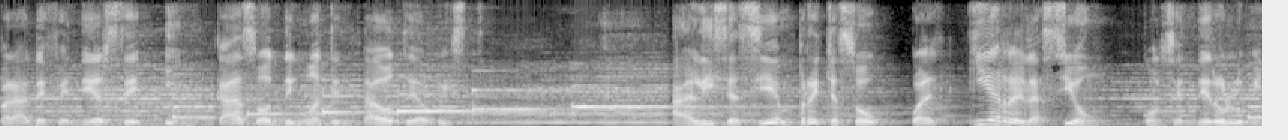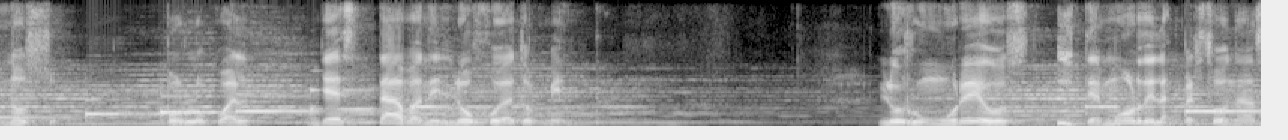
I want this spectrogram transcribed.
para defenderse en caso de un atentado terrorista. Alicia siempre rechazó cualquier relación con Sendero Luminoso, por lo cual ya estaba en el ojo de la tormenta. Los rumoreos y temor de las personas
